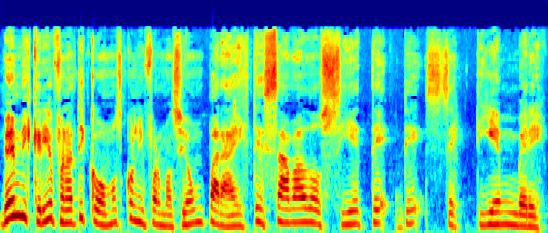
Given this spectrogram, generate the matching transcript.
Bien, mis queridos fanáticos, vamos con la información para este sábado 7 de septiembre.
